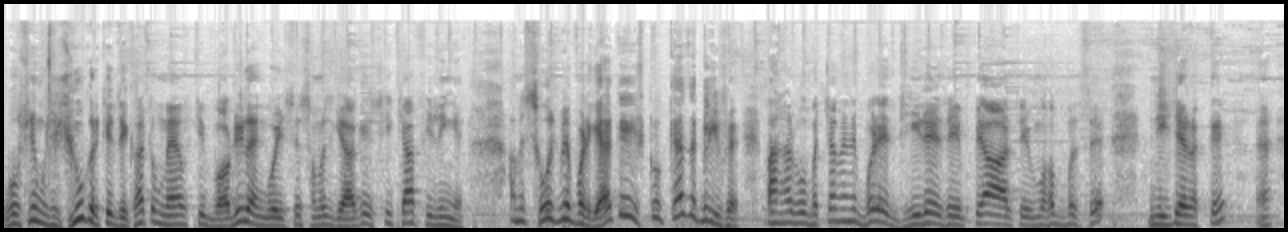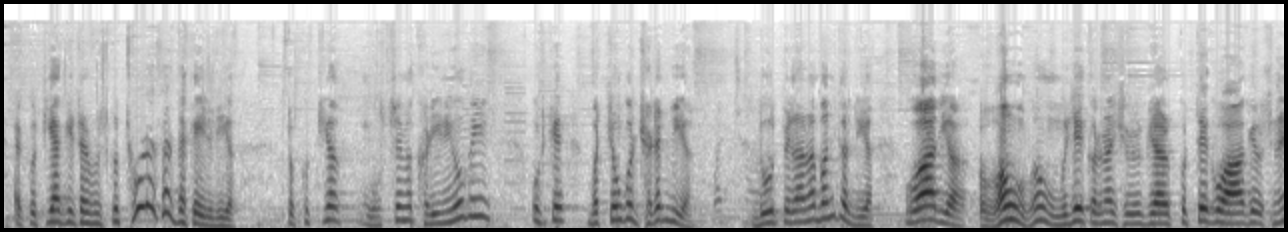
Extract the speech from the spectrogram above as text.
वो उसने मुझे यूँ करके देखा तो मैं उसकी बॉडी लैंग्वेज से समझ गया कि इसकी क्या फीलिंग है। अब मैं सोच में पड़ गया कि इसको क्या तकलीफ़ है। बहरहाल वो बच्चा मैंने बड़े धीरे से प्यार से मोहब्बत से नीचे रख के कुतिया की तरफ़ उसको थोड़ा सा धकेल दिया। तो कुतिया गुस्से में खड़ी नहीं हो गई। उठ के बच्चों को झटक दिया। अच्छा। दूध पिलाना बंद कर दिया। वो आ दिया वहू वहू मुझे करना शुरू किया। कुत्ते को आके उसने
